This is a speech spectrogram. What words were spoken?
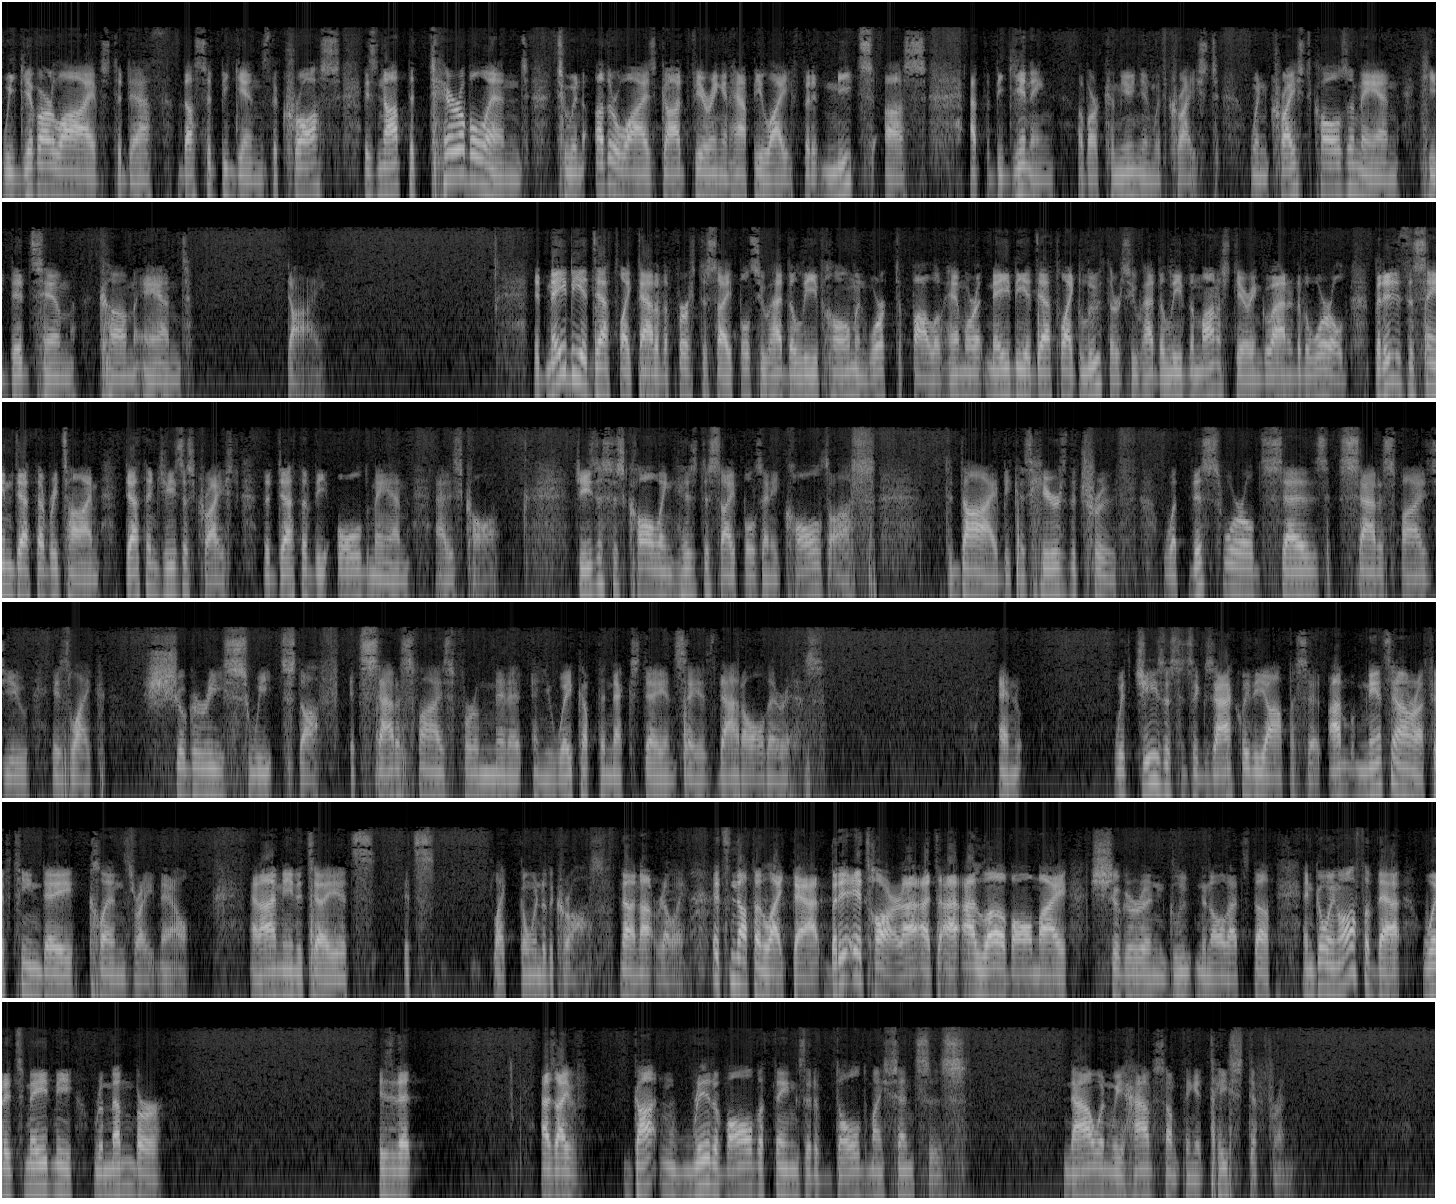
We give our lives to death. Thus it begins. The cross is not the terrible end to an otherwise God fearing and happy life, but it meets us at the beginning of our communion with Christ. When Christ calls a man, he bids him come and die. It may be a death like that of the first disciples who had to leave home and work to follow him, or it may be a death like Luther's who had to leave the monastery and go out into the world. But it is the same death every time death in Jesus Christ, the death of the old man at his call. Jesus is calling his disciples, and he calls us to die because here's the truth. What this world says satisfies you is like sugary, sweet stuff. It satisfies for a minute, and you wake up the next day and say, Is that all there is? And with Jesus, it's exactly the opposite. I'm, Nancy and I are on a 15 day cleanse right now. And I mean to tell you, it's, it's like going to the cross. No, not really. It's nothing like that, but it, it's hard. I, I, I love all my sugar and gluten and all that stuff. And going off of that, what it's made me remember is that as I've gotten rid of all the things that have dulled my senses, now when we have something, it tastes different.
